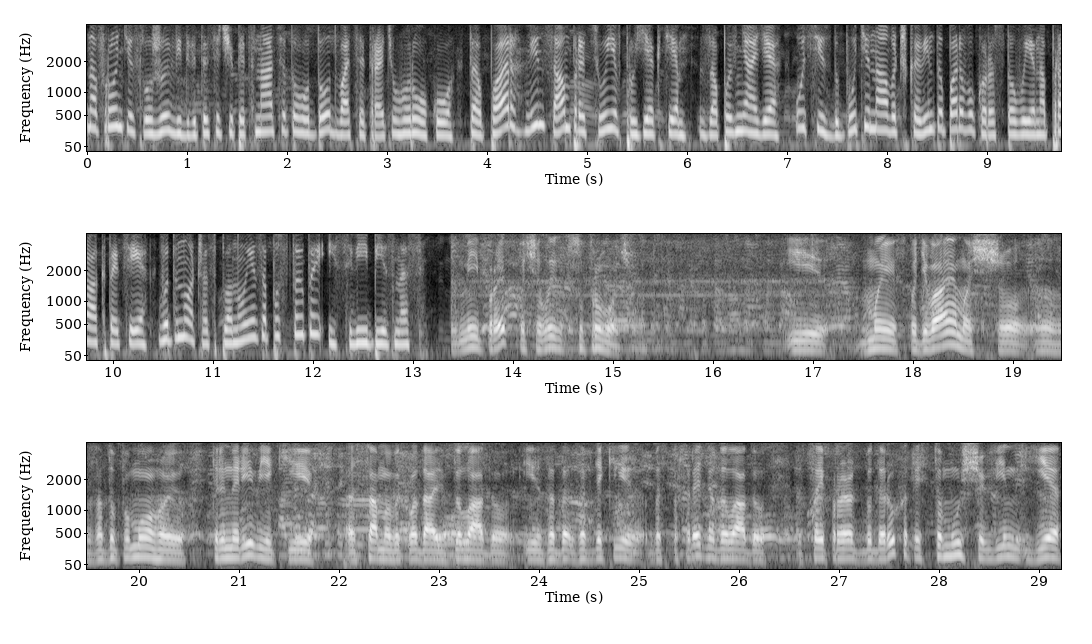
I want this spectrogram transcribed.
На фронті служив від 2015 до 2023 року. Тепер він сам працює в проєкті. Запевняє, усі здобуті навички він тепер використовує на практиці. Водночас планує запустити і свій бізнес. Мій проект почали супроводжувати. І ми сподіваємось, що е, за допомогою тренерів, які е, саме викладають в доладу, і завдяки безпосередньо доладу цей проект буде рухатись, тому що він є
